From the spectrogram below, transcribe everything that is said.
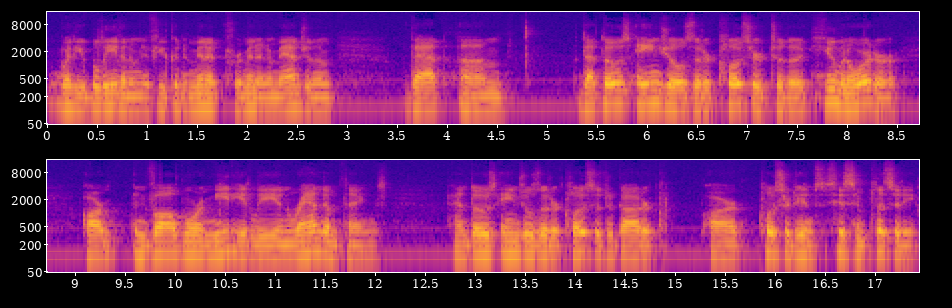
whether you believe in them, if you could a minute for a minute imagine them, that um, that those angels that are closer to the human order are involved more immediately in random things, and those angels that are closer to God are are closer to his, simplicity.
